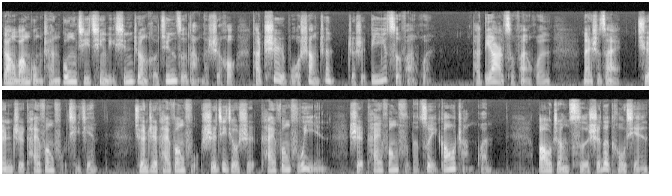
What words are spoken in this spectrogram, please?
当王拱辰攻击庆历新政和君子党的时候，他赤膊上阵，这是第一次犯浑。他第二次犯浑，乃是在全知开封府期间。全知开封府实际就是开封府尹，是开封府的最高长官。包拯此时的头衔，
